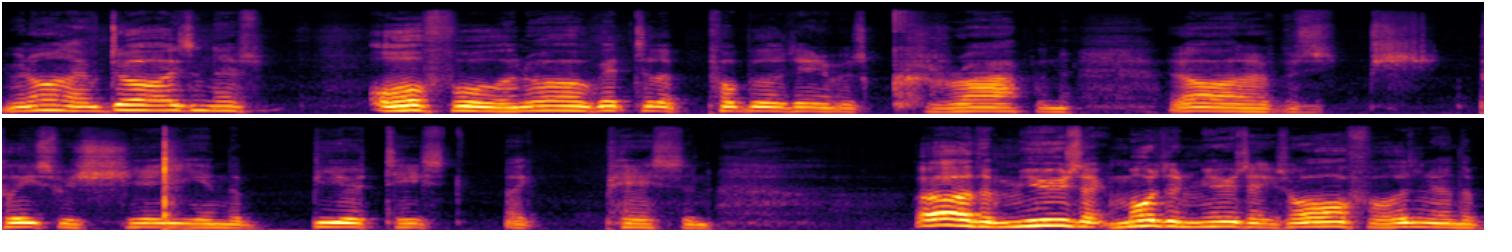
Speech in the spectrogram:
You know, like, oh, isn't this awful? And oh, went to the pub the day and it was crap. And oh, was, place was shitty and the beer tastes like piss. And oh, the music, modern music is awful, isn't it? And the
